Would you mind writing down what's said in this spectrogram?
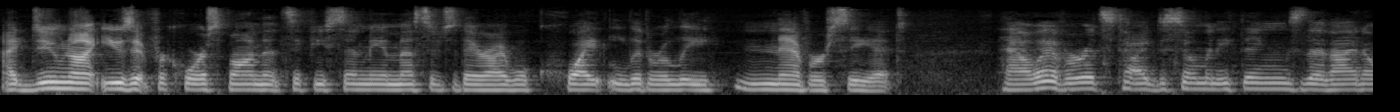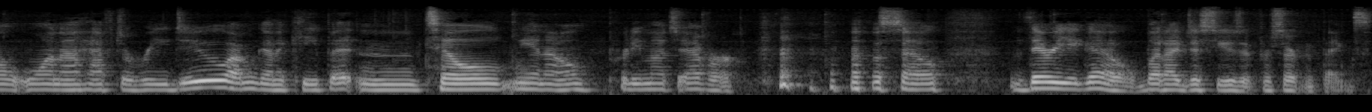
I do not use it for correspondence. If you send me a message there, I will quite literally never see it. However, it's tied to so many things that I don't want to have to redo. I'm going to keep it until, you know, pretty much ever. so there you go. But I just use it for certain things.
